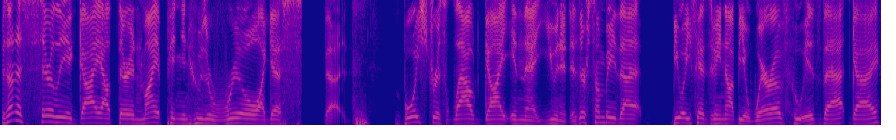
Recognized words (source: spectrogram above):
There's not necessarily a guy out there, in my opinion, who's a real, I guess, uh, boisterous, loud guy in that unit. Is there somebody that BYU fans may not be aware of who is that guy?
